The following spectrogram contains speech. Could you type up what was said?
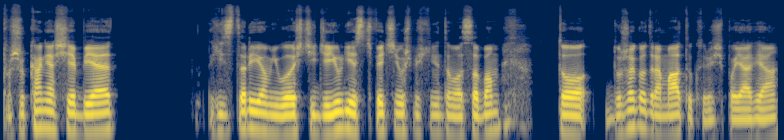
poszukania siebie, historii o miłości, gdzie Julia jest świetnie uśmiechniętą osobą, do dużego dramatu, który się pojawia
